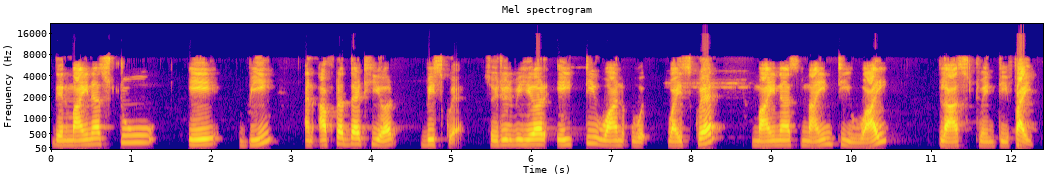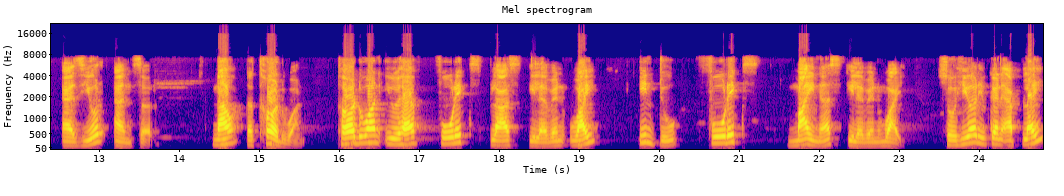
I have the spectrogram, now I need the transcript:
Then minus 2ab and after that here b square. So it will be here 81y square minus 90y plus 25 as your answer. Now the third one. Third one you have 4x plus 11y into 4x minus 11y. So here you can apply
